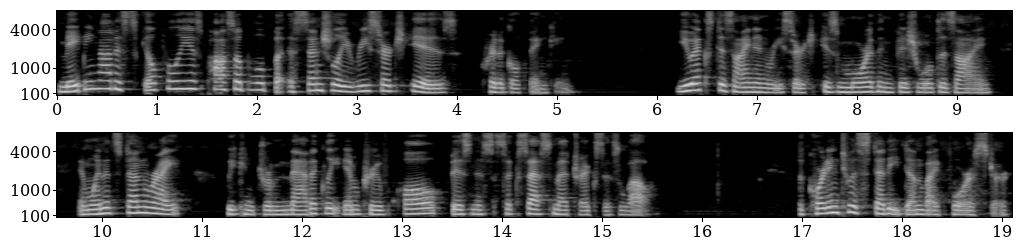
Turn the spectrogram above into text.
maybe not as skillfully as possible, but essentially, research is critical thinking. UX design and research is more than visual design, and when it's done right, we can dramatically improve all business success metrics as well. According to a study done by Forrester,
